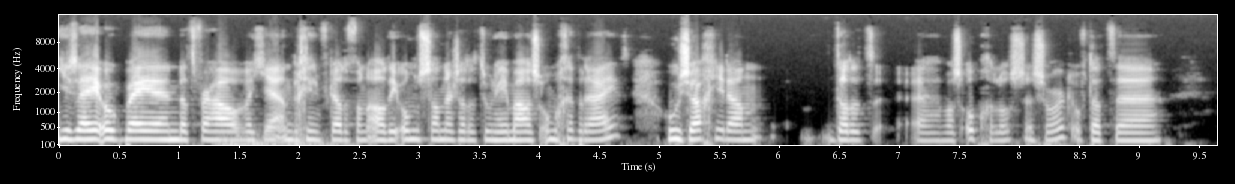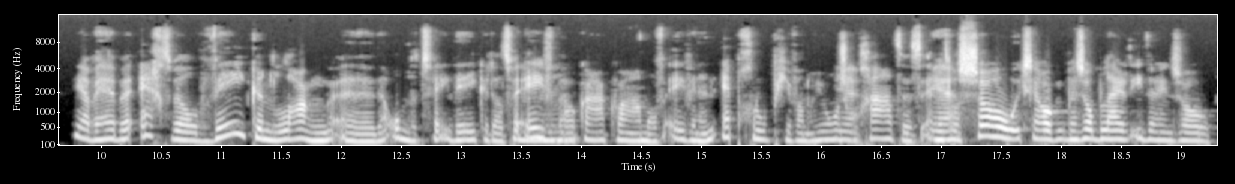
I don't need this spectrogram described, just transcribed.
je zei ook bij uh, dat verhaal wat je aan het begin vertelde van al die omstanders dat het toen helemaal is omgedraaid. Hoe zag je dan dat het uh, was opgelost, een soort? Of dat. Ja, we hebben echt wel wekenlang, uh, om de twee weken, dat we mm -hmm. even bij elkaar kwamen. Of even in een appgroepje van jongens, ja. hoe gaat het? En ja. het was zo, ik zeg ook, ik ben zo blij dat iedereen zo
